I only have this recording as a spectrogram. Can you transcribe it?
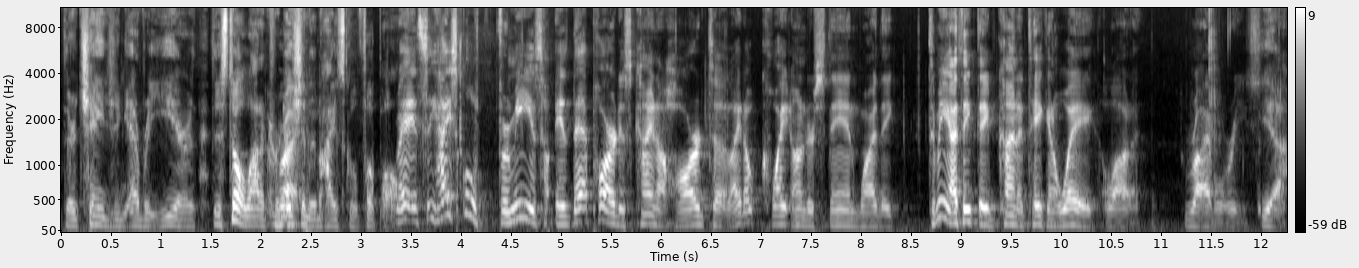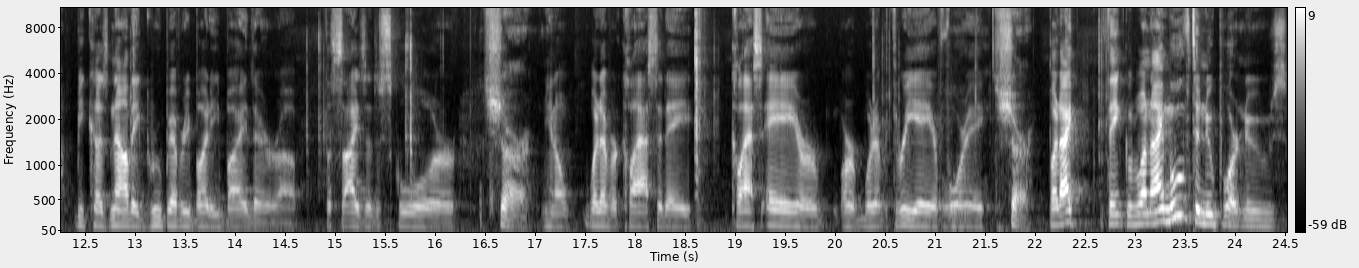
they're changing every year. There's still a lot of tradition in high school football. Right, see, high school for me is, is that part is kind of hard to. I don't quite understand why they. To me, I think they've kind of taken away a lot of rivalries. Yeah. Because now they group everybody by their uh, the size of the school or Sure, you know whatever class at A, class A or or whatever three A or four A. sure. But I think when I moved to Newport News,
